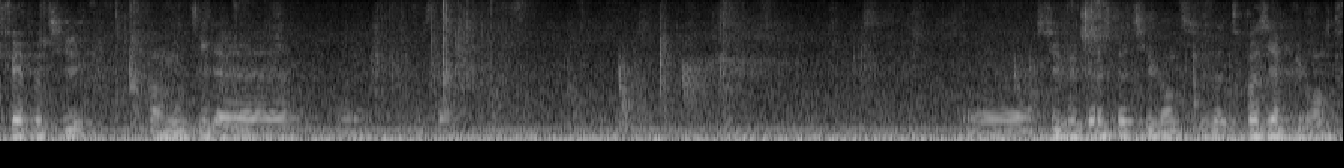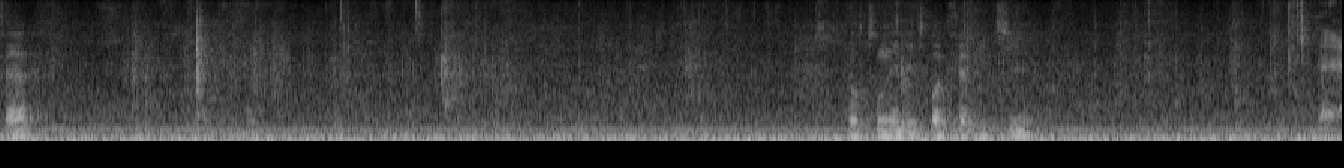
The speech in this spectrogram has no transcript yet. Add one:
crêpes au-dessus. Enfin, vous mettez la. Voilà, comme ça. Euh, ensuite, vous mettez la spatule en dessous de la troisième plus grande crêpe. Vous retournez les trois crêpes du dessus. Euh,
